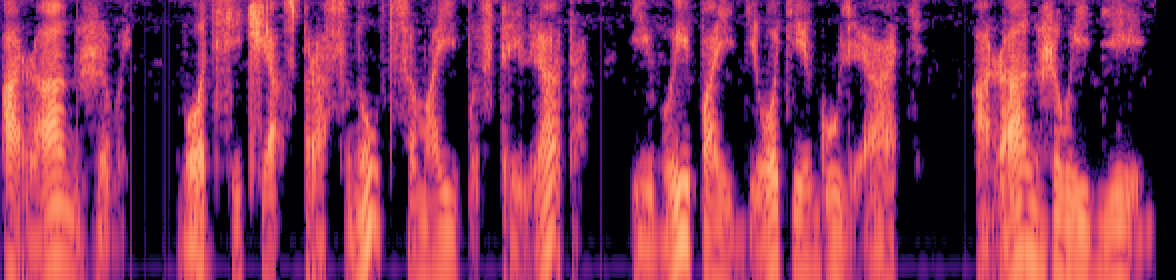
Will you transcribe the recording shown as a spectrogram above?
оранжевый. Вот сейчас проснутся мои пострелята, и вы пойдете гулять. Оранжевый день,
